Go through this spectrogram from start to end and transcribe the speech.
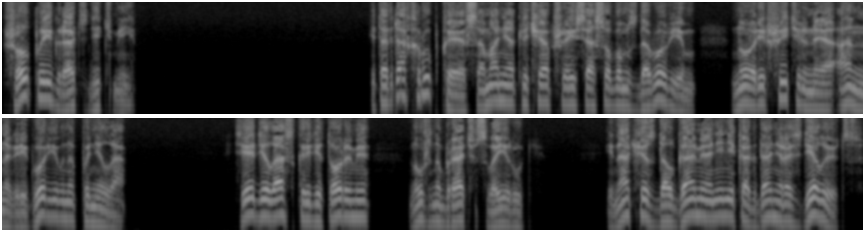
шел поиграть с детьми. И тогда хрупкая, сама не отличавшаяся особым здоровьем, но решительная Анна Григорьевна поняла: все дела с кредиторами нужно брать в свои руки, иначе с долгами они никогда не разделаются.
